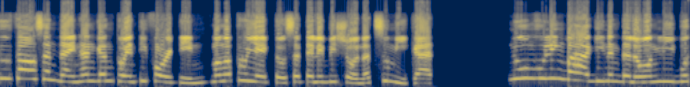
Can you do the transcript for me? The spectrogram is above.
2009 hanggang 2014, mga proyekto sa telebisyon at sumikat. Noong huling bahagi ng 2008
